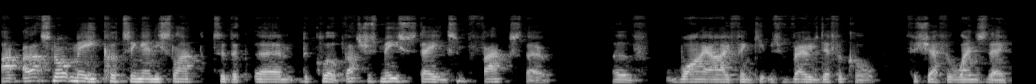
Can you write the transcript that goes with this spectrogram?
I, that's not me cutting any slack to the um, the club. That's just me stating some facts, though, of why I think it was very difficult for Sheffield Wednesday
